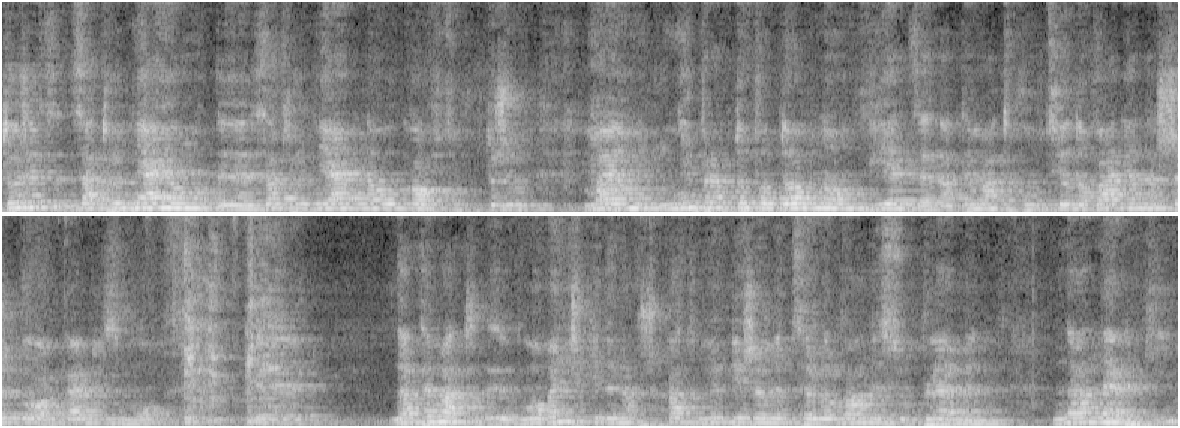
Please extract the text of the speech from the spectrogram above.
Którzy z- zatrudniają, y, zatrudniają naukowców, którzy mają nieprawdopodobną wiedzę na temat funkcjonowania naszego organizmu, y, na temat, y, w momencie, kiedy na przykład my bierzemy celowany suplement na nerki,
